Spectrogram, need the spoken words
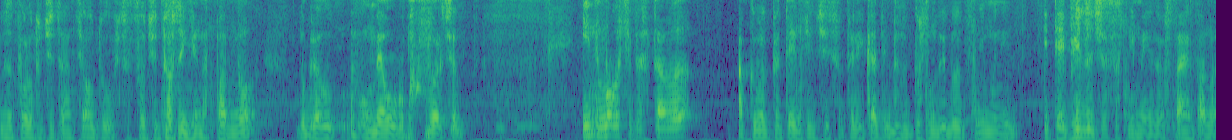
затворят очите на цялото общество, че този ги е нападнал. Добре, умело го вършат. И не мога си представя, ако имат претенции, че са тарикати, да допуснат да бъдат снимани. И те виждат, че са снимани, да остане това на...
